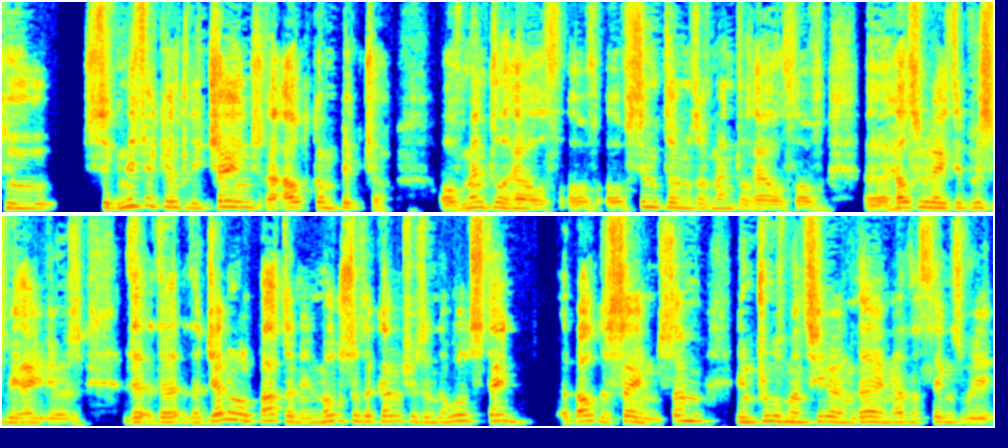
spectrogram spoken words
to significantly change the outcome picture of mental health, of, of symptoms of mental health, of uh, health-related risk behaviors. The, the, the general pattern in most of the countries in the world stayed about the same. Some improvements here and there. In other things, we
